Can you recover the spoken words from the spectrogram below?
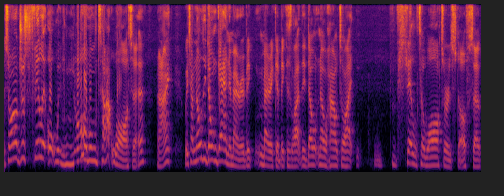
So I'll just fill it up with normal tap water, right? Which I know they don't get in America because like they don't know how to like filter water and stuff. So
